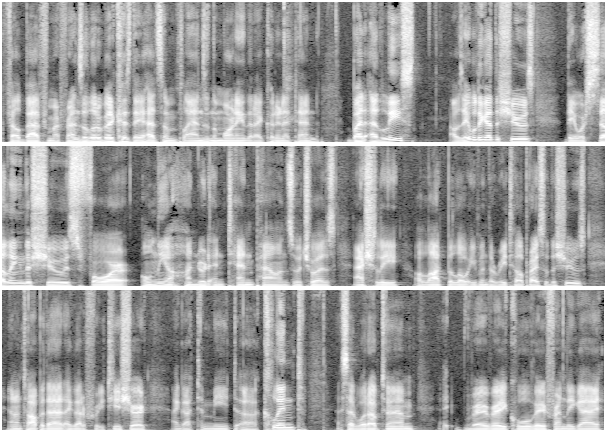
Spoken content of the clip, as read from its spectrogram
felt bad for my friends a little bit because they had some plans in the morning that I couldn't attend. But at least I was able to get the shoes. They were selling the shoes for only 110 pounds, which was actually a lot below even the retail price of the shoes. And on top of that, I got a free T-shirt. I got to meet uh, Clint. I said what up to him. Very very cool, very friendly guy.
